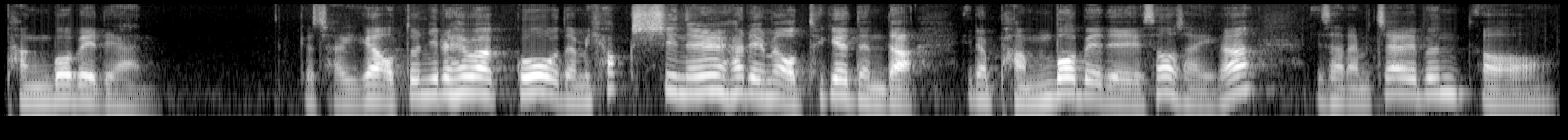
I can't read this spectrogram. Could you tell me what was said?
방법에 대한 그러니까 자기가 어떤 일을 해왔고 그다음에 혁신을 하려면 어떻게 해야 된다 이런 방법에 대해서 자기가 이 사람이 짧은 어,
